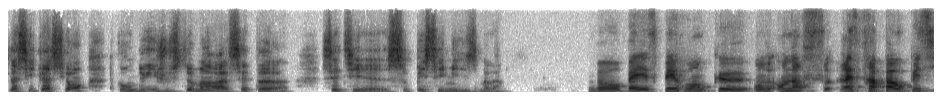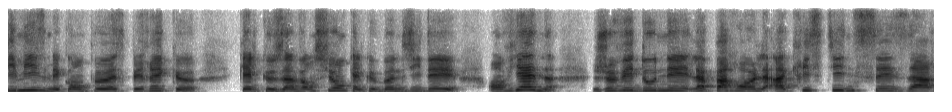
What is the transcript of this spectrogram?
la situation conduit justement à cette, ce pessimisme-là. Bon, ben espérons que on n'en restera pas au pessimisme et qu'on peut espérer que quelques inventions, quelques bonnes idées en viennent. Je vais donner la parole à Christine César.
